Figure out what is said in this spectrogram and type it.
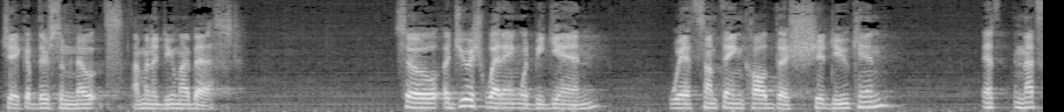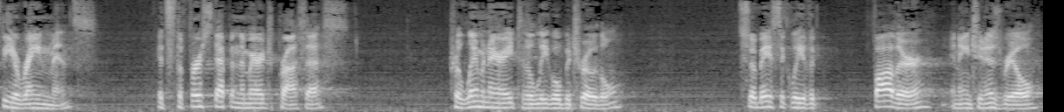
Jacob, there's some notes. I'm going to do my best. So, a Jewish wedding would begin with something called the shidduchin, and that's the arraignments. It's the first step in the marriage process, preliminary to the legal betrothal. So basically, the father in ancient Israel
